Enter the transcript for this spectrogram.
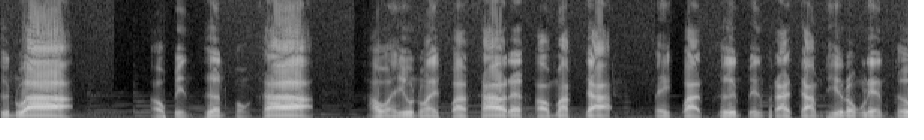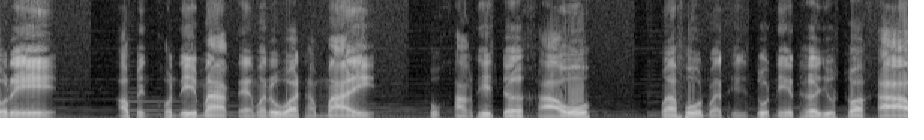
ขึ้นว่า เขาเป็นเพื่อนของข้าเขาอายุน้อยกว่าข้าและเขามักจะไปกวาดพื้นเป็นประจำที่โรงเรียนเคอรีเขาเป็นคนดีมากแต่ไม่รู้ว่าทำไม ทุกครั้งที่เจอเขา เมื่อพูดมาถึงจุดนี้เธออยู่ชั่วคราว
